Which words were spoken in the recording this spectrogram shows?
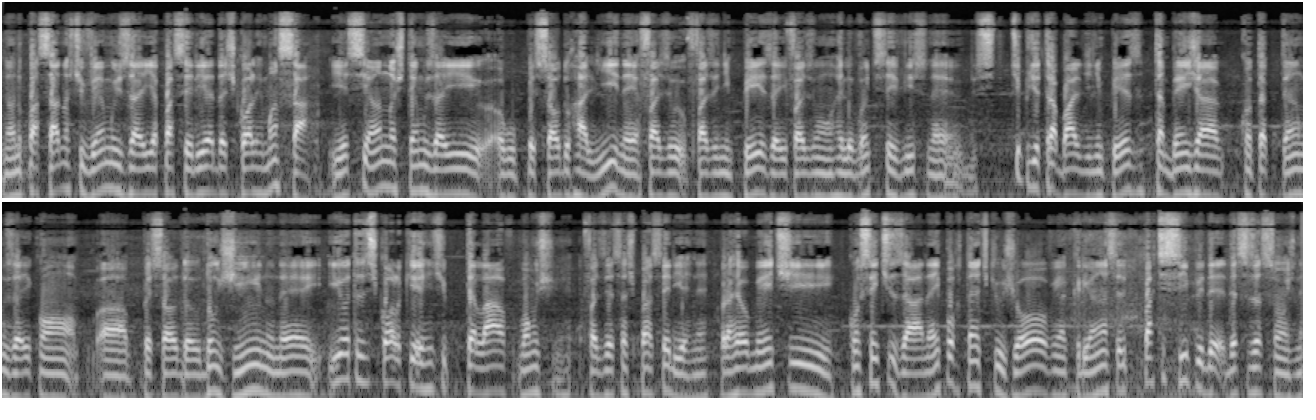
No ano passado nós tivemos aí a parceria da Escola Irmansá. E esse ano nós temos aí o pessoal do Rally, né, faz, faz limpeza e faz um relevante serviço, né, desse tipo de trabalho de limpeza. Também já contactamos aí com o pessoal do Dongino, né, e outras escolas que a gente até lá vamos fazer essas parcerias, né, para realmente conscientizar, né? É importante que o jovem, a criança, participe de, dessas ações, né?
